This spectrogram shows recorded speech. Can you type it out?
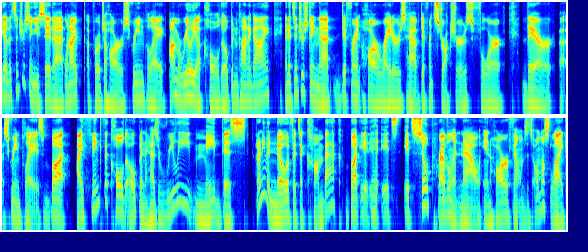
Yeah, that's interesting you say that. When I approach a horror screenplay, I'm really a cold open kind of guy. And it's interesting that different horror writers have different structures for their uh, screenplays. But I think the cold open has really made this I don't even know if it's a comeback, but it, it, it's it's so prevalent now in horror films. It's almost like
